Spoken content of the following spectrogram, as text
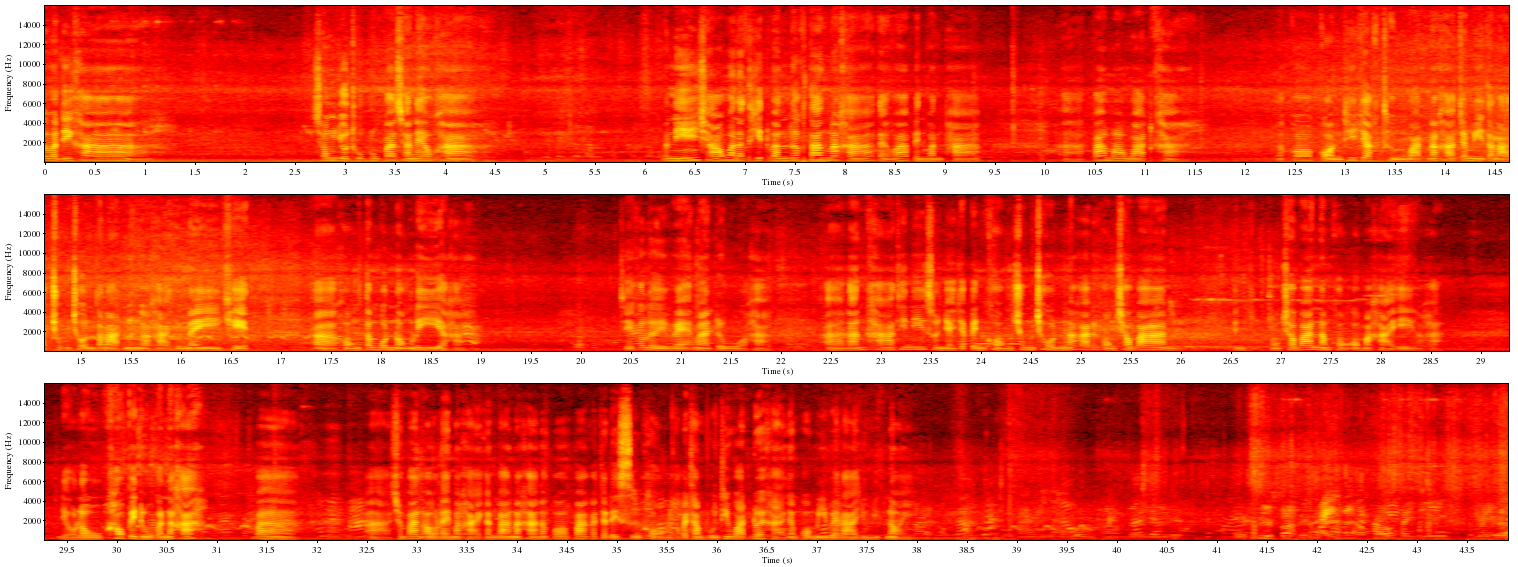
สวัสดีค่ะ ช่อง YouTube ลุงป้าชาแนลค่ะ วันนี้เช้าวันอาทิตย์วันเลือกตั้งนะคะ แต่ว่าเป็นวันพระป้ามาวัดค่ะ แล้วก็ก่อนที่จะถึงวัดนะคะ จะมีตลาดชุมชนตลาดหนึ่งอะค่ะ อยู่ในเขตอของตำบลหนองลีอะค่ะ เจ๊ก็เลยแวะมาดูอะค่ะอ่าร้านค้าที่นี่ส่วนใหญ่จะเป็นของชุมชนนะคะ เป็นของชาวบ้าน เป็นของชาวบ้านนำของออกมาขายเองอะค่ะ เดี๋ยวเราเข้าไปดูกันนะคะว่าอ่าชาวบ้านเอาอะไรมาขายกันบ้างนะคะ แล้วก็ป้าก็จะได้ซื้อของไปทำบุญที่วัดด้วยค่ะ ยังพอมีเวลาอยู่นิดหน่อย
